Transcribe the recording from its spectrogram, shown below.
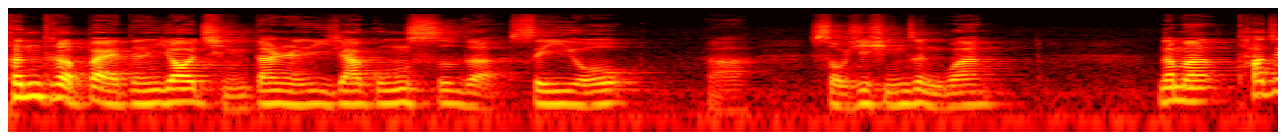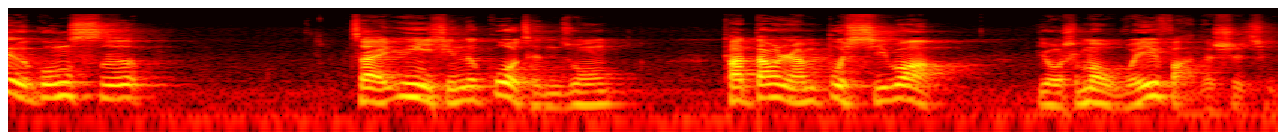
亨特·拜登邀请担任一家公司的 CEO 啊，首席行政官。那么他这个公司在运行的过程中，他当然不希望有什么违法的事情，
